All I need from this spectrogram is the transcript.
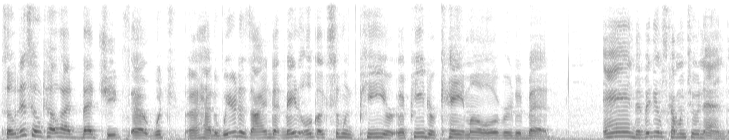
So this hotel had bed sheets, uh, which uh, had a weird design that made it look like someone pee or uh, peed or came all over the bed. And the video's coming to an end.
